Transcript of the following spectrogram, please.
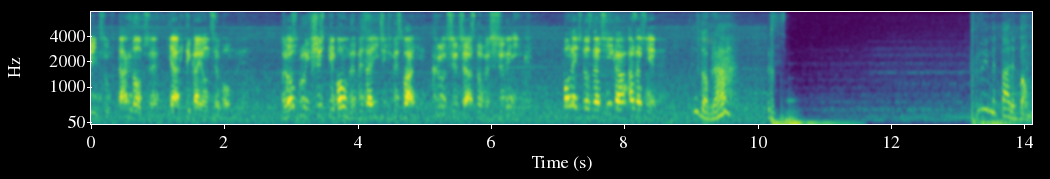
złoczyńców tak dobrze, jak tykające bomby. Rozbrój wszystkie bomby, by zaliczyć wyzwanie. Krótszy czas to wyższy wynik. Poleć do znacznika, a zaczniemy. Dobra. Zróbmy parę bomb.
